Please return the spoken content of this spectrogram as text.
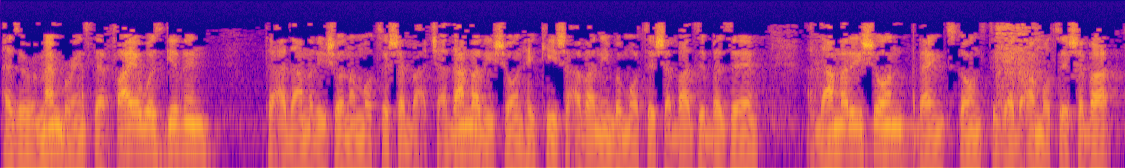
as a remembrance that fire was given to Adam Rishon on Motzei Shabbat. Adam Rishon hekish avanim b'motzei Shabbat. Adam Rishon banged stones together on Motzei Shabbat.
